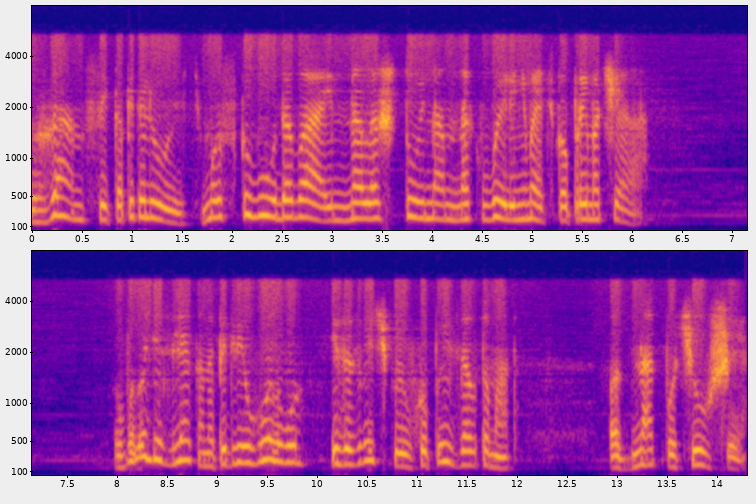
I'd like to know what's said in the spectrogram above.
Ганси капітулюють. Москву давай, налаштуй нам на хвилі німецького приймача. Володя злякано підвів голову і за звичкою вхопив за автомат. Однак, почувши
